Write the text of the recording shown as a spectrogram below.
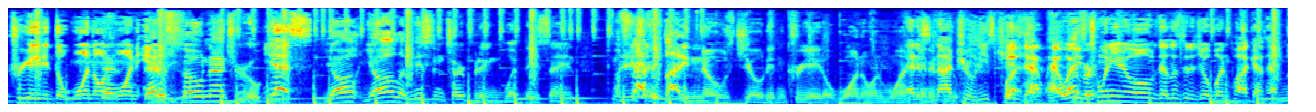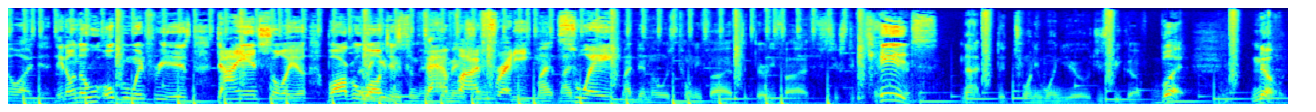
created the one-on-one That- interview. that is so not true. Yes. Y'all, y'all are misinterpreting what they're saying. What did they say? Everybody knows Joe didn't create a one-on-one. That is interview. not true. These kids, But, that, however, these 20 year olds that listen to the Joe Budden podcast have no idea. They don't know who Oprah Winfrey is, Diane Sawyer, Barbara let me give you Walters, Fab Five. Freddy, my, my, Sway. My demo is 25 to 35, 60 percent. Kids. Not the 21 year old you speak of. But no,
